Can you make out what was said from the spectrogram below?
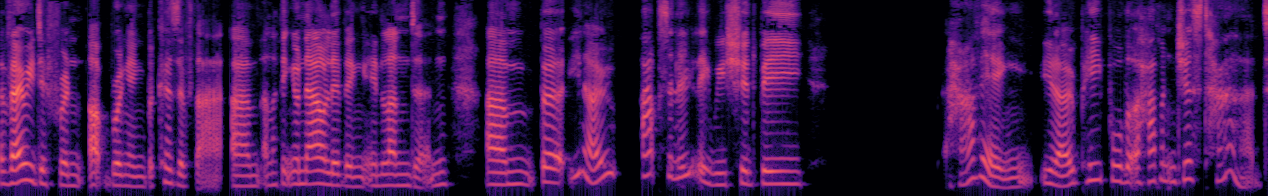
a very different upbringing because of that. Um, and I think you're now living in London. Um, but you know, absolutely, we should be having you know people that haven't just had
